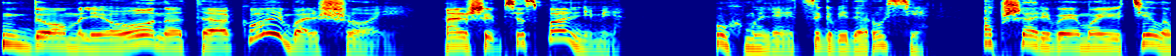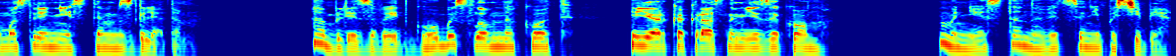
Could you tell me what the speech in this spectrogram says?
«Дом Леона такой большой, ошибся спальнями», — ухмыляется Гвидоросси, обшаривая мое тело маслянистым взглядом. Облизывает губы, словно кот, ярко-красным языком. Мне становится не по себе.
